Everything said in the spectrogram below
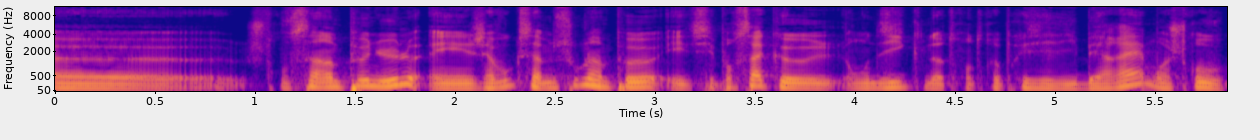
Euh, je trouve ça un peu nul et j'avoue que ça me saoule un peu et c'est pour ça que on dit que notre entreprise est libérée. Moi je trouve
